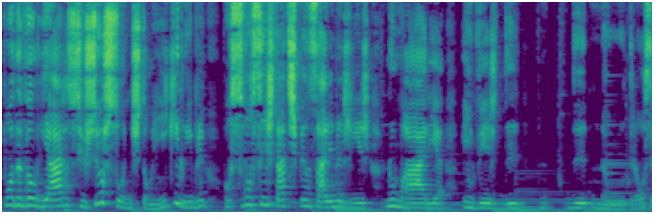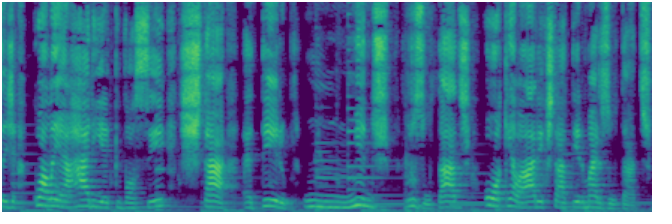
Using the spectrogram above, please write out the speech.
pode avaliar se os seus sonhos estão em equilíbrio ou se você está a dispensar energias numa área em vez de, de na outra. Ou seja, qual é a área que você está a ter um, menos resultados ou aquela área que está a ter mais resultados.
